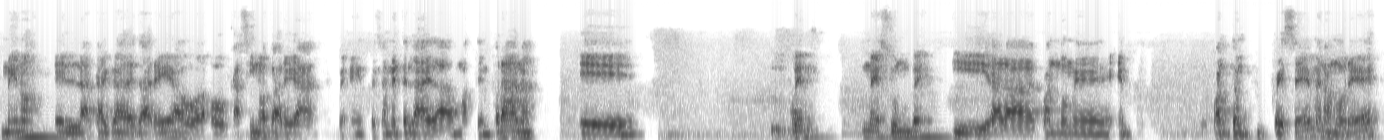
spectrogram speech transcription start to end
menos en la carga de tarea o, casi no tarea, especialmente en la edad más temprana. Eh, pues me zumbé y cuando, me, em, cuando empecé me enamoré,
